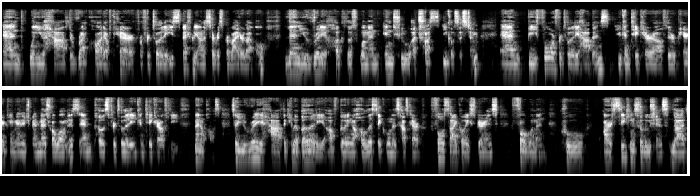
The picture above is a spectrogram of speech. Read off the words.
And when you have the right quality of care for fertility, especially on the service provider level, then you really hook those women into a trust ecosystem. And before fertility happens, you can take care of their peripain management, menstrual wellness, and post fertility, you can take care of the menopause. So you really have the capability of building a holistic women's healthcare full cycle experience for women who are seeking solutions that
